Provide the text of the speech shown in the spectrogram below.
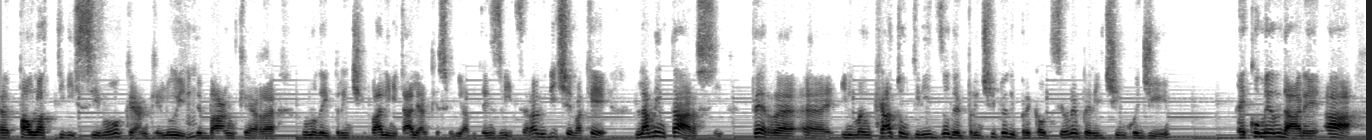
eh, Paolo Attivissimo, che anche lui mm-hmm. debunker, uno dei principali in Italia, anche se lui abita in Svizzera, lui diceva che lamentarsi per eh, il mancato utilizzo del principio di precauzione per il 5G è come andare a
